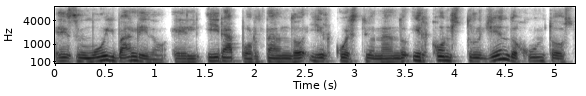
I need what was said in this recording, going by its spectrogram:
es muy válido el ir aportando, ir cuestionando, ir construyendo juntos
